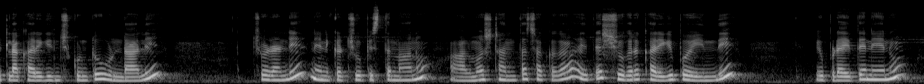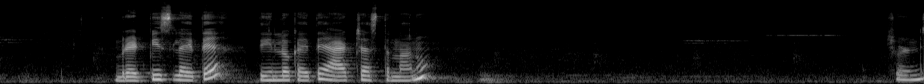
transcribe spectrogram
ఇట్లా కరిగించుకుంటూ ఉండాలి. చూడండి నేను ఇక్కడ చూపిస్తున్నాను. ఆల్మోస్ట్ అంతా చక్కగా అయితే షుగర్ కరిగిపోయింది. ఇప్పుడైతే నేను బ్రెడ్ పీసులు అయితే దీనిలోకి అయితే యాడ్ చేస్తున్నాను. చూడండి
